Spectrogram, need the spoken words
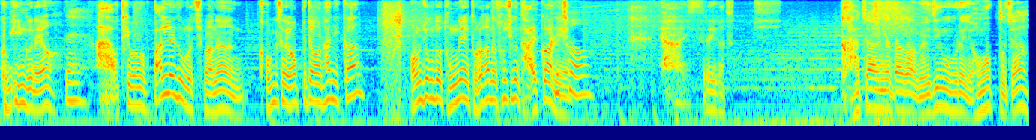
거기 인근에요. 네. 아 어떻게 보면 빨래도 그렇지만은 거기서 영업부장을 하니까 어느 정도 동네에 돌아가는 소식은 다 알 거 아니에요. 그렇죠. 야이 쓰레기 같은. 가장에다가 웨딩홀의 영업부장?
